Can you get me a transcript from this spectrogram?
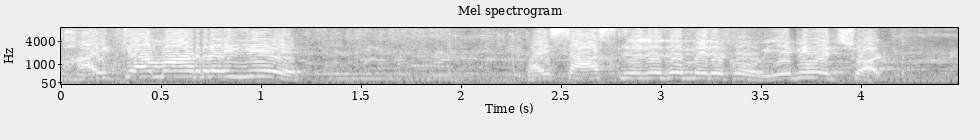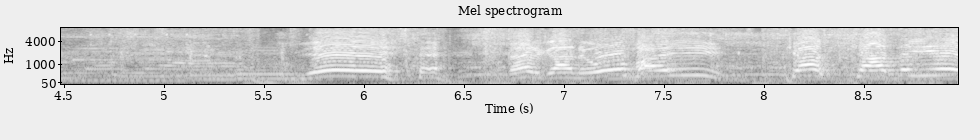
भाई क्या मार रही है? भाई सांस लेने दे मेरे को ये भी हेडशॉट ये यार गाने। ओ भाई! क्या क्या था ये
